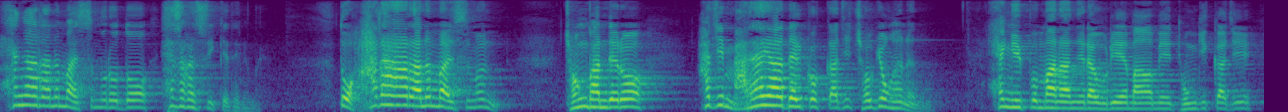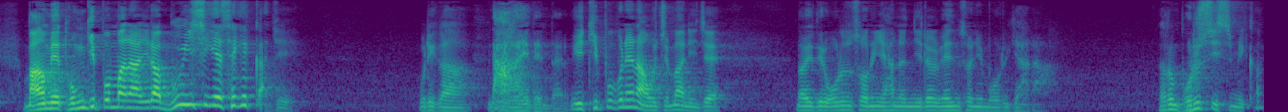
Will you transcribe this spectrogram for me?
행하라는 말씀으로도 해석할 수 있게 되는 거예요. 또 하라라는 말씀은 정반대로 하지 말아야 될 것까지 적용하는 행위뿐만 아니라 우리의 마음의 동기까지 마음의 동기뿐만 아니라 무의식의 세계까지 우리가 나아가야 된다. 이 뒷부분에 나오지만 이제 너희들이 오른손이 하는 일을 왼손이 모르게 하라. 여러분 모를 수 있습니까?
